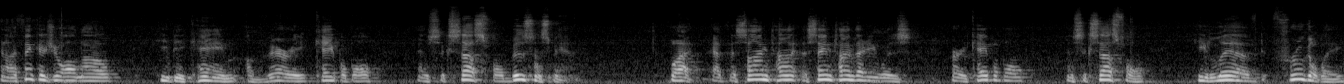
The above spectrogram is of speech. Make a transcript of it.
and I think, as you all know, he became a very capable and successful businessman. But at the same time, the same time that he was very capable and successful, he lived frugally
